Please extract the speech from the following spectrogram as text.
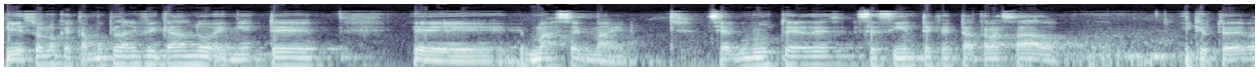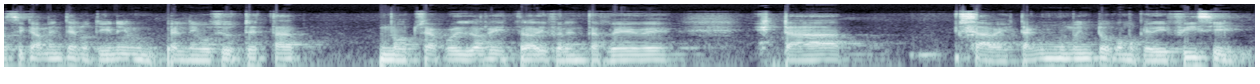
Y eso es lo que estamos planificando en este eh, Mastermind. Si alguno de ustedes se siente que está atrasado y que ustedes básicamente no tienen, el negocio usted está, no se ha podido registrar diferentes redes, está, sabe, está en un momento como que difícil,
